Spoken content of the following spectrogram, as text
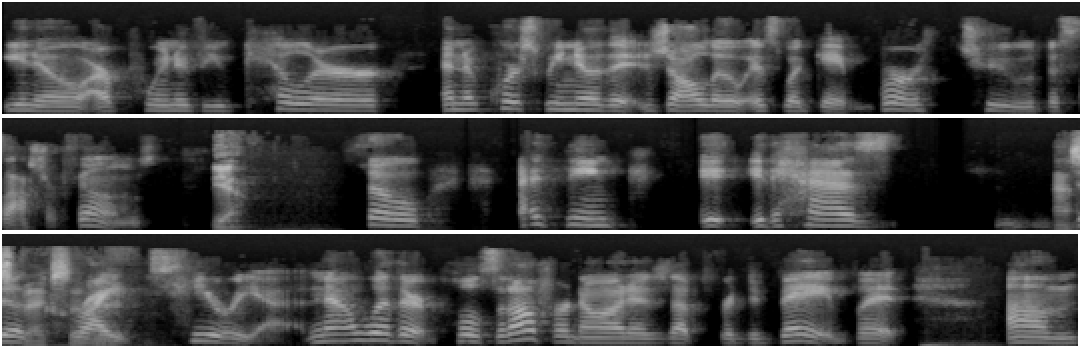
you know, our point of view killer, and of course we know that Giallo is what gave birth to the slasher films. Yeah. So I think it, it has the Aspects it. criteria. Now whether it pulls it off or not is up for debate, but um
